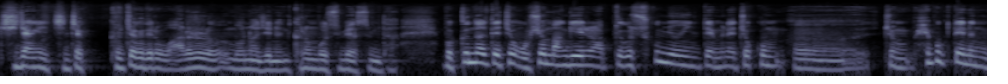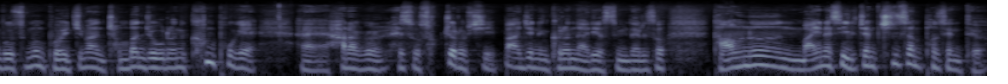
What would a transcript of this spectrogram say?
시장이 진짜 그대로 와르르 무너지는 그런 모습이었습니다. 뭐 끝날 때쯤 옵션 만기를 앞두고 수급 요인 때문에 조금 어 좀 회복되는 모습은 보였지만 전반적으로는 큰 폭의 에, 하락을 해서 속절없이 빠지는 그런 날이었습니다. 그래서 다우는 마이너스 1.73%,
